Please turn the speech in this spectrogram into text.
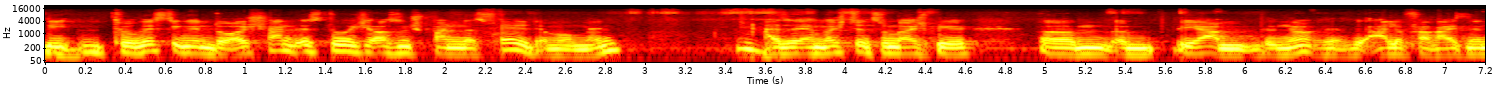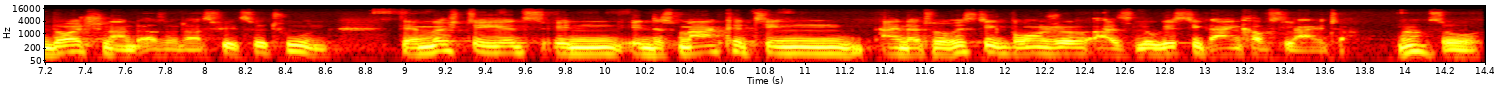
die Touristik in Deutschland ist durchaus ein spannendes Feld im Moment. Also er möchte zum Beispiel, ähm, ja, ne, alle verreisen in Deutschland, also da ist viel zu tun. Der möchte jetzt in, in das Marketing einer Touristikbranche als Logistikeinkaufsleiter. Ne, so,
